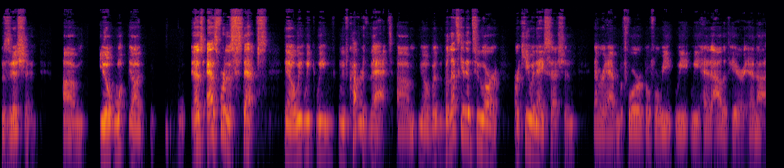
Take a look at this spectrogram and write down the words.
position um, you know uh, as as for the steps you know we we, we we've covered that um, you know but but let's get into our our q&a session that we're having before before we we we head out of here. And uh,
